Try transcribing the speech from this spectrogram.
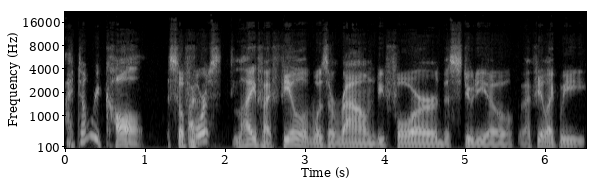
I don't recall so forced life i feel was around before the studio. I feel like we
